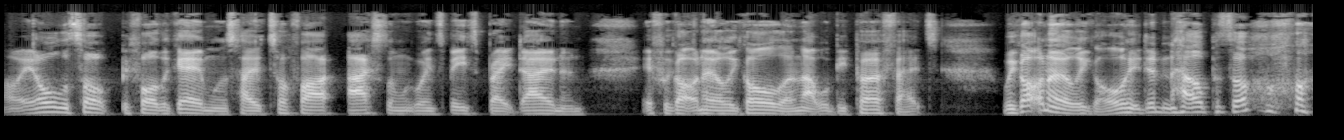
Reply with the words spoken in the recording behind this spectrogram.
I mean, all the talk before the game was how tough Iceland were going to be to break down, and if we got an early goal, then that would be perfect. We got an early goal. It didn't help at all.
